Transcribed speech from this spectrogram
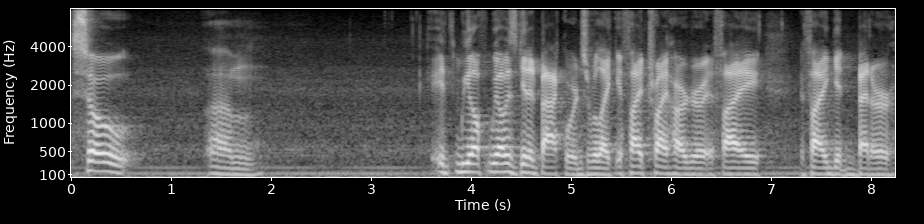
so um, it, we, we always get it backwards. We're like, if I try harder, if I, if I get better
